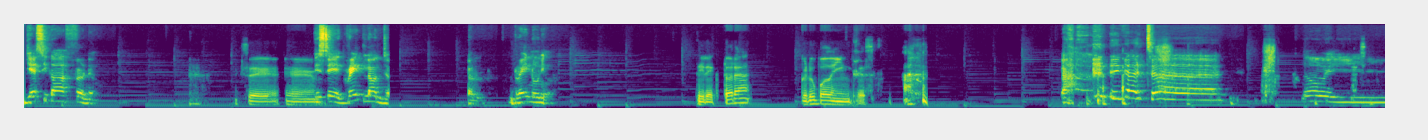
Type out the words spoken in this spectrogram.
Jessica Fernell. Dice. eh, Dice Great London, Reino Unido. directora, grupo de inglés. ¡Me cachai! No, wey.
